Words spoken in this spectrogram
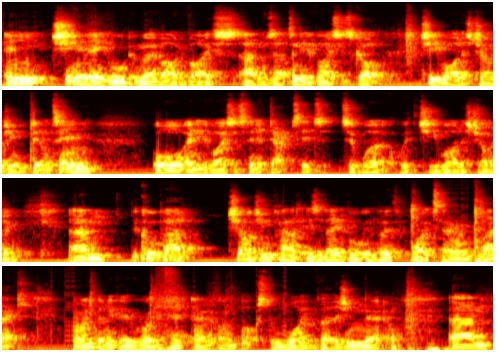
any Qi enabled mobile device. Um, so that's any device that's got Qi wireless charging built in, or any device that's been adapted to work with Qi wireless charging. Um, the CoolPad charging pad is available in both white and black. I'm going to go right ahead and unbox the white version now. Um,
